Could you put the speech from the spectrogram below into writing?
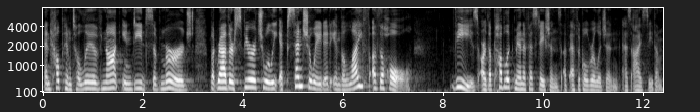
and help him to live not indeed submerged, but rather spiritually accentuated in the life of the whole. These are the public manifestations of ethical religion as I see them.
